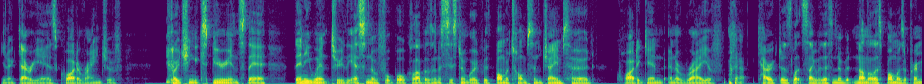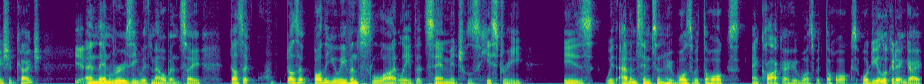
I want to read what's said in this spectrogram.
you know, Gary Ayres, quite a range of coaching experience there. Then he went to the Essendon Football Club as an assistant, worked with Bomber Thompson, James Hird, quite again an array of characters, let's say, with Essendon, but nonetheless, Bomber's a premiership coach. Yeah. And then Roosie with Melbourne. So does it does it bother you even slightly that Sam Mitchell's history is with Adam Simpson, who was with the Hawks, and Clarko, who was with the Hawks? Or do you look at it and go,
